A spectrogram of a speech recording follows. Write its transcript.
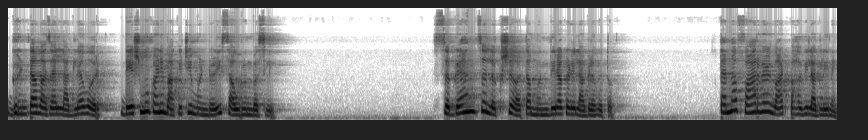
घंटा वाजायला लागल्यावर देशमुख आणि बाकीची मंडळी सावरून बसली. सगळ्यांचं लक्ष आता मंदिराकडे लागलं होतं. त्यांना फार वेळ वाट पाहावी लागली नाही.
